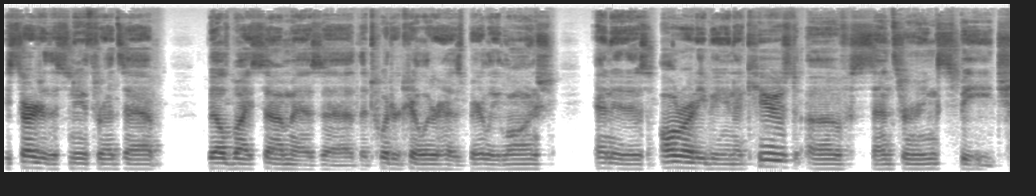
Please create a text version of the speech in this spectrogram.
he started this new Threads app, billed by some as uh, the Twitter killer, has barely launched, and it is already being accused of censoring speech.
